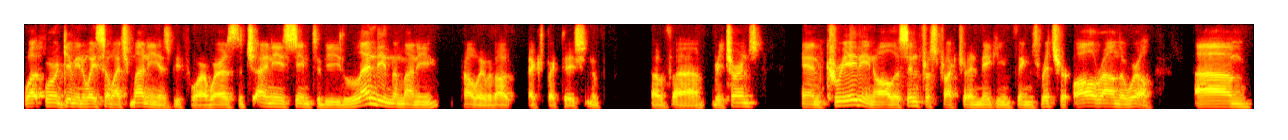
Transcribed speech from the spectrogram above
what weren't giving away so much money as before. Whereas the Chinese seem to be lending the money, probably without expectation of, of uh, returns, and creating all this infrastructure and making things richer all around the world. Um,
